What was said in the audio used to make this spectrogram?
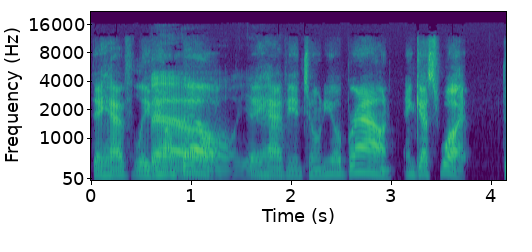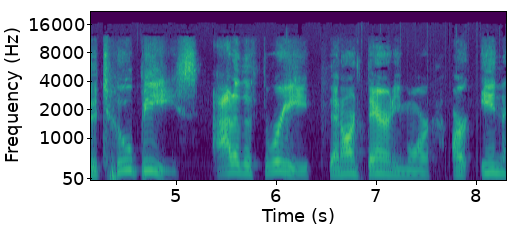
They have Le'Veon Bell. Bell, They have Antonio Brown. And guess what? The two Bs out of the three that aren't there anymore are in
